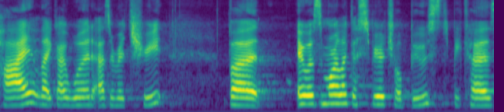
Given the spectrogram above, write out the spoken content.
high like I would as a retreat, but it was more like a spiritual boost because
